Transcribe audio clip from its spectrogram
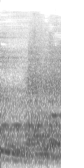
you.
